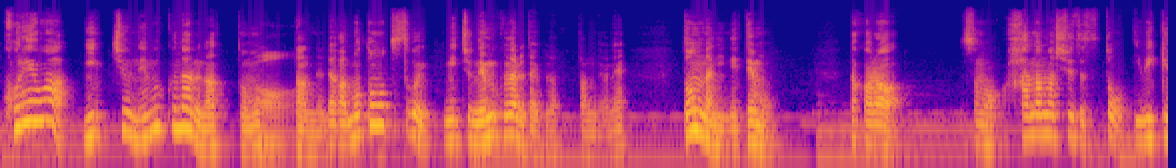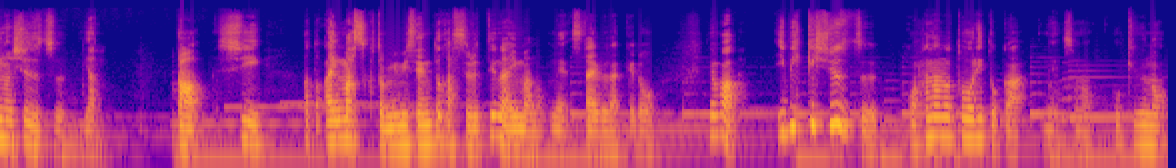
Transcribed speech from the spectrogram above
これは日中眠くなるなと思ったんだよ。だからもともとすごい日中眠くなるタイプだったんだよね。どんなに寝ても。だから、その鼻の手術といびきの手術やったし、あとアイマスクと耳栓とかするっていうのは今のね、スタイルだけど、でまあ、いびき手術、こう鼻の通りとか、ね、その呼吸の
